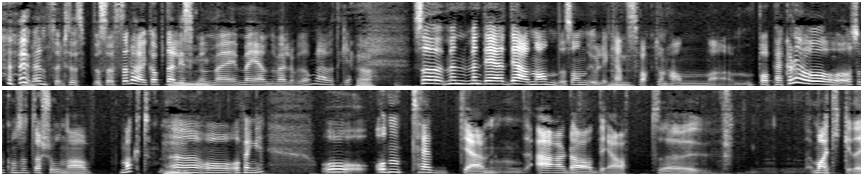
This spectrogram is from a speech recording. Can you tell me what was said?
renselsesprosesser da, i kapitalismen mm. med, med jevne mellomrom. Jeg vet ikke. Ja. Så, men, men det, det, er den andre sånn ulikhetsfaktoren han uh, påpeker, da, og også konsentrasjon av makt mm. uh, og, og, penger. Og, og, den tredje er da det at uh, markedet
